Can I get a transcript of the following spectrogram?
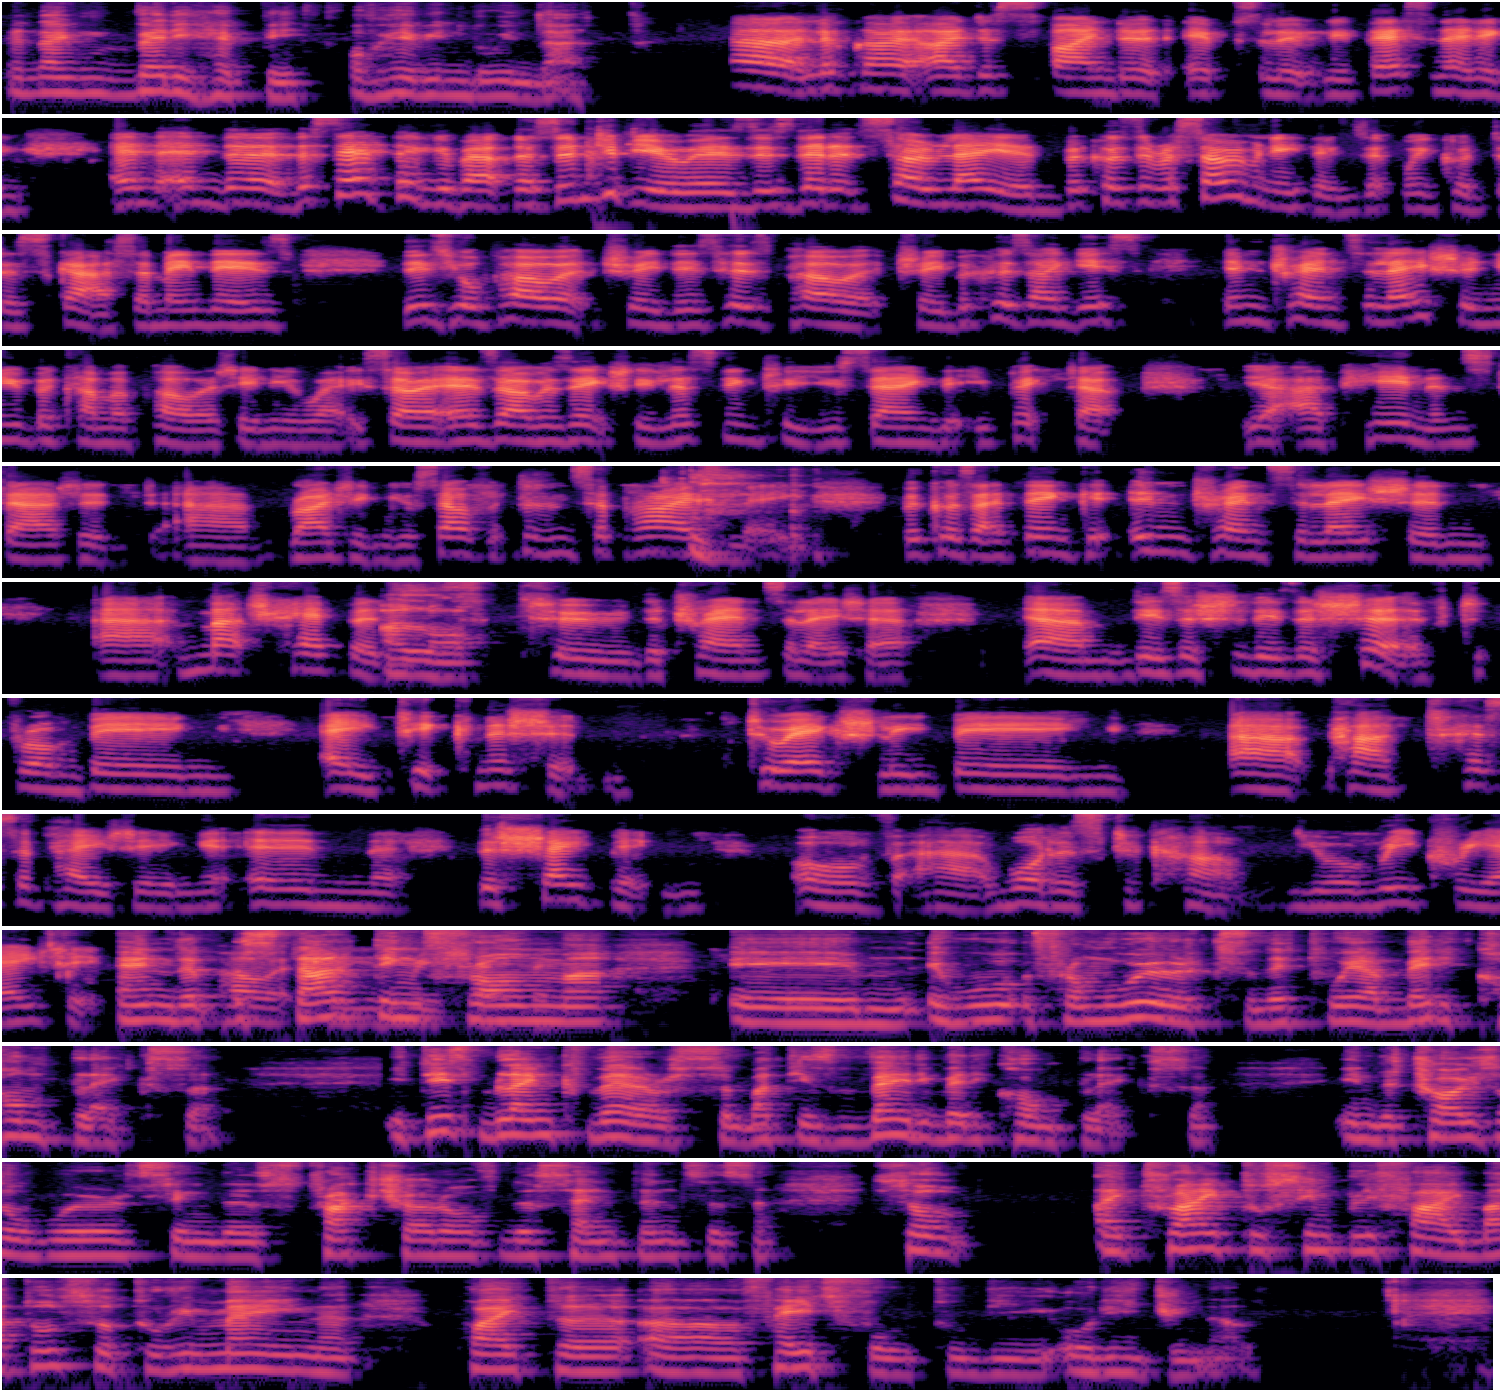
And I'm very happy of having doing that. Uh, look, I, I just find it absolutely fascinating. And and the, the sad thing about this interview is is that it's so layered because there are so many things that we could discuss. I mean, there's there's your poetry, there's his poetry, because I guess in translation you become a poet anyway. So as I was actually listening to you saying that you picked up yeah, a pen and started uh, writing yourself, it didn't surprise me because I think in translation, uh, much happens to the translator. Um, there's a there's a shift from being a technician to actually being uh, participating in the shaping of uh, what is to come. You're recreating and starting from um, from works that were very complex. It is blank verse, but it's very, very complex in the choice of words, in the structure of the sentences. So I try to simplify, but also to remain quite uh, uh, faithful to the original.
